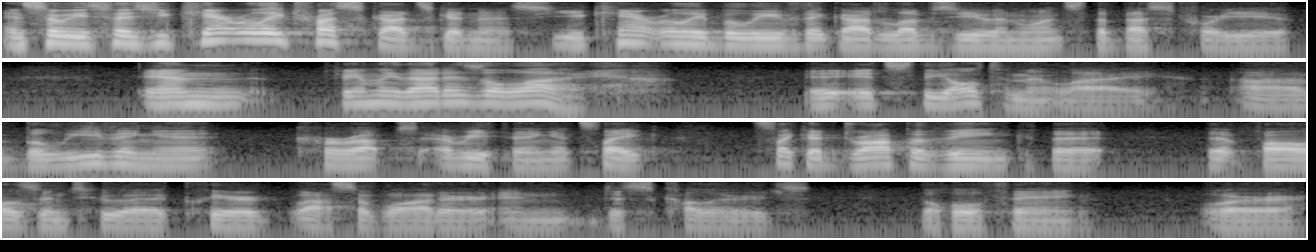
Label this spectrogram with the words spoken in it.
and so he says, You can't really trust God's goodness. You can't really believe that God loves you and wants the best for you. And, family, that is a lie. It's the ultimate lie. Uh, believing it corrupts everything. It's like it's like a drop of ink that that falls into a clear glass of water and discolors the whole thing. Or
